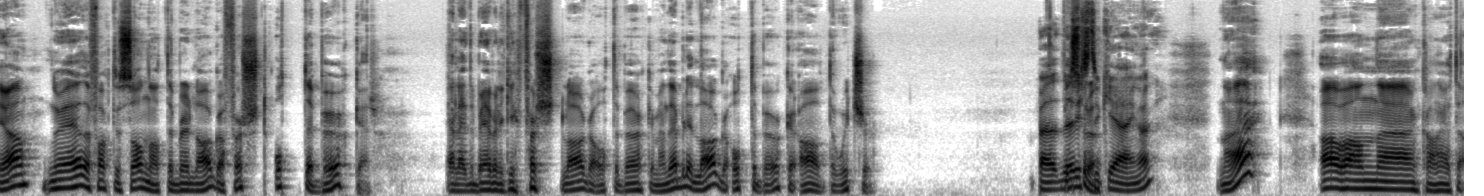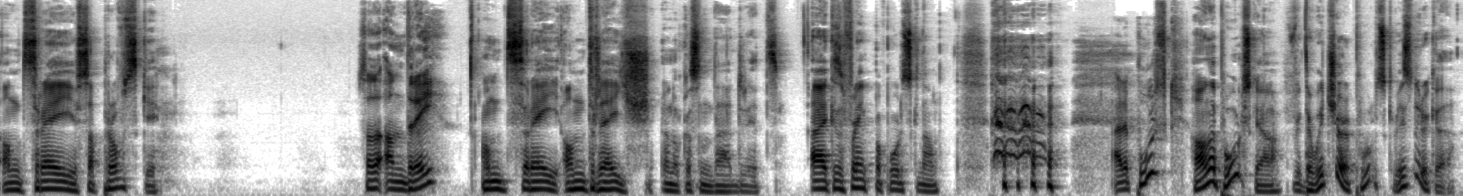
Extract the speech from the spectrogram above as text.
Ja, nå er det faktisk sånn at det ble laga først åtte bøker. Eller det ble vel ikke først laga åtte bøker, men det ble laga åtte bøker av The Witcher. Det Visste visste ikke jeg engang. Nei? Av han Kan Hva han hete Andrej Saprovskij. Sa er Andrej. Andrej Andrej noe sånt der dritt. Jeg er ikke så flink på polske navn. Er det polsk? Han er polsk, ja. The Witcher er polsk, visste du ikke det?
